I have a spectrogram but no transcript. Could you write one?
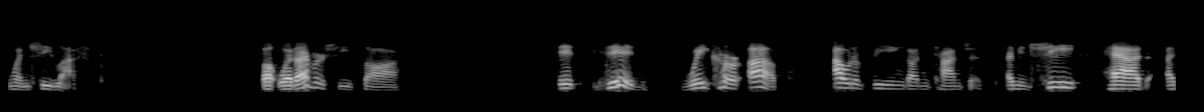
when she left? But whatever she saw, it did wake her up out of being unconscious. I mean, she had a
